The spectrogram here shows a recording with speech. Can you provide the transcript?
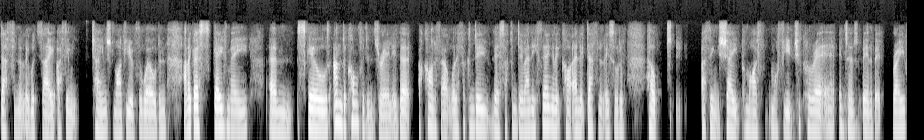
definitely would say I think changed my view of the world and and I guess gave me um, skills and a confidence really that I kind of felt well if I can do this I can do anything and it can't, and it definitely sort of helped I think shape my my future career in terms of being a bit brave.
